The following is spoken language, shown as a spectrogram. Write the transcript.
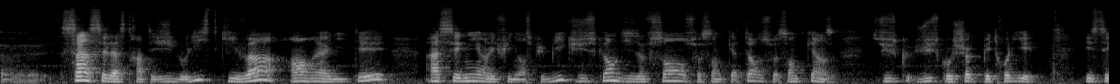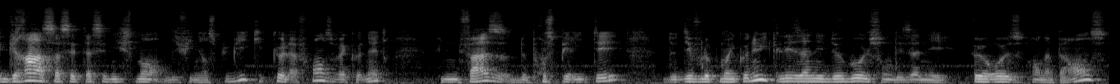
Euh, ça, c'est la stratégie gaulliste qui va en réalité assainir les finances publiques jusqu'en 1974-75, jusqu'au choc pétrolier. Et c'est grâce à cet assainissement des finances publiques que la France va connaître une phase de prospérité, de développement économique. Les années de Gaulle sont des années heureuses en apparence,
